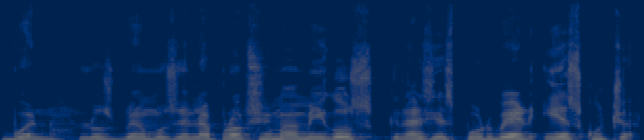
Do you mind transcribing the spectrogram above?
Bueno, los vemos en la próxima amigos. Gracias por ver y escuchar.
